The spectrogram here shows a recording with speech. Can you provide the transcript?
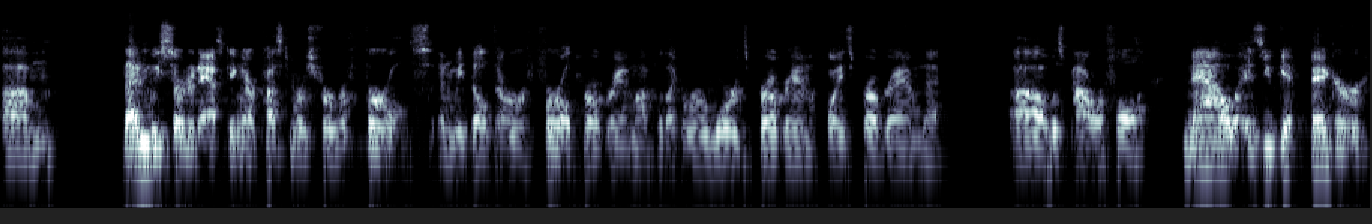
Um, then we started asking our customers for referrals and we built our referral program up with like a rewards program, a points program that uh, was powerful. Now, as you get bigger,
